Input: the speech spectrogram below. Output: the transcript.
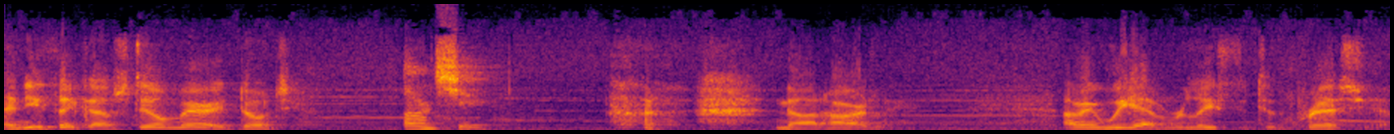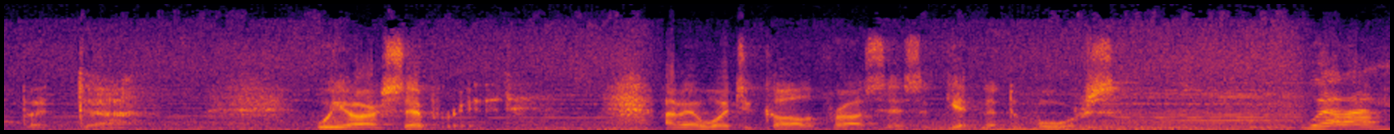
And you think I'm still married, don't you? Aren't you? Not hardly. I mean, we haven't released it to the press yet, but uh, we are separated. I mean, what you call the process of getting a divorce. Well, I'm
